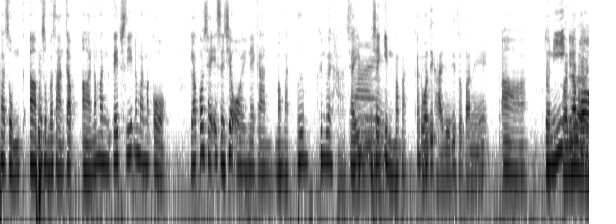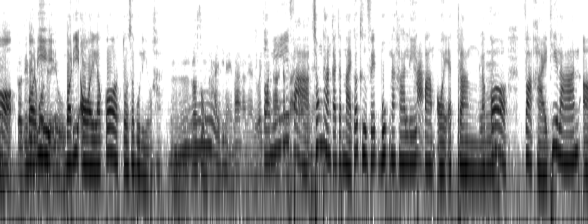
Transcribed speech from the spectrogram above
ผสมอ่าผสมผสานกับอ่าน้ำมันเกรปซีดน้ำมันมะกอก แล้วก็ใช้ essential oil ในการบำบัดเพิ่มขึ้นด้วยค่ะ ใช้ใช่ ใช้กลิ่นบำบัดก็ตัวคือที่ขายดีที่สุดตอนนี้ อ่าตัวนี้ตัวนี้แล้วก็เลยตัวที่พี่บอดี้ระบุถืออยู่ บอดี้ออยล์แล้วก็ตัวสบู่เหลวค่ะ อืมเราส่งขายที่ไหนบ้างครับเนี่ยหรือว่าตช่ออนงทางนี้จำหน่ายฝากเป็นยังไง ช่องทางการจำหน่ายก็คือ Facebook นะคะเลดค่ะ ปาล์มออยแอตรัง แล้วก็ฝากขายที่ร้านอ่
